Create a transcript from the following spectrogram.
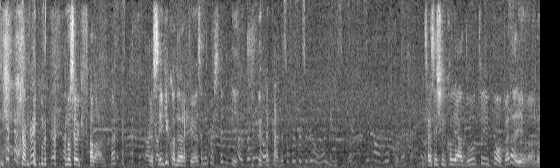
tá vendo? não sei o que falar. Eu sei que quando eu era criança eu não percebi. Eu também não, cara. Eu só fui perceber hoje isso. Agora que maluco, né, cara? Não, Você assiste quando é adulto e, pô, peraí, mano.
